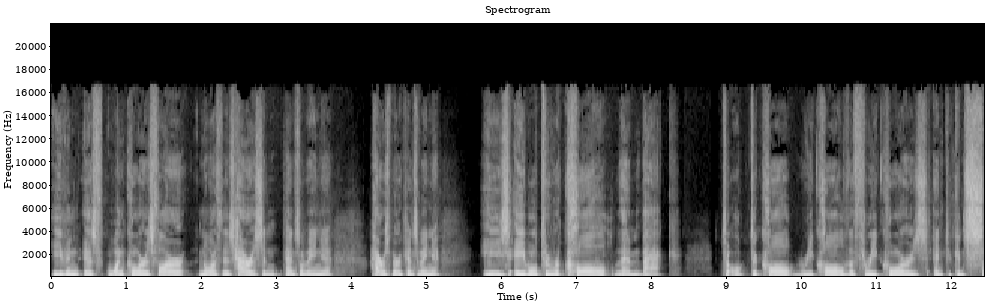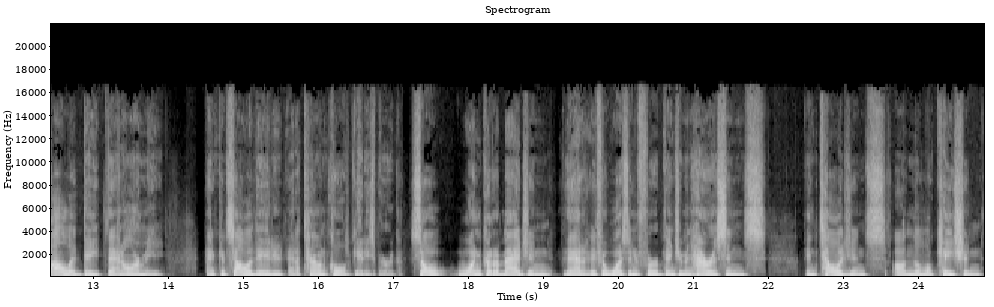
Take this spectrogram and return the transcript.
even as one corps as far north as Harrison, Pennsylvania, Harrisburg, Pennsylvania. He's able to recall them back to, to call, recall the three corps and to consolidate that army and consolidate it at a town called Gettysburg. So one could imagine that if it wasn't for Benjamin Harrison's intelligence on the location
